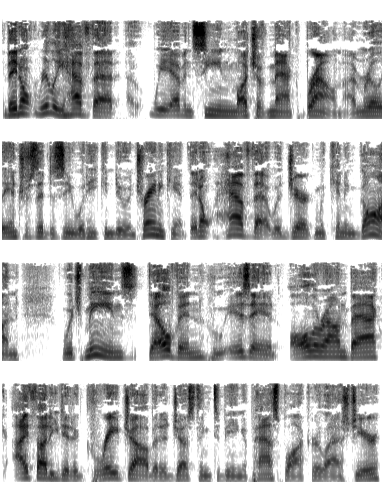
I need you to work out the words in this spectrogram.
They don't really have that. We haven't seen much of Mack Brown. I'm really interested to see what he can do in training camp. They don't have that with Jerick McKinnon gone which means Dalvin, who is an all around back, I thought he did a great job at adjusting to being a pass blocker last year.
